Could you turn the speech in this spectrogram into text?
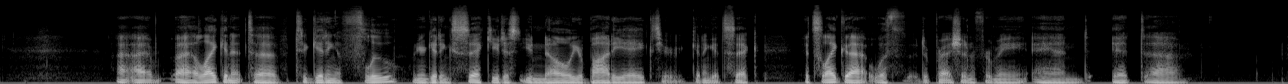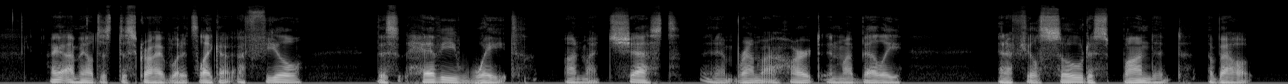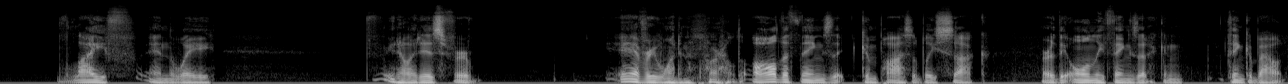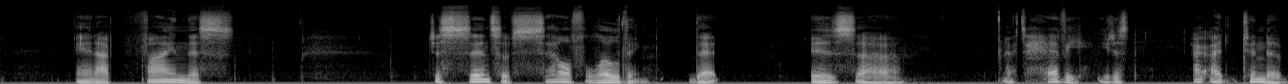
I, I, I liken it to, to getting a flu. When you're getting sick, you just, you know, your body aches, you're to get sick. It's like that with depression for me. And it, uh, I, I mean, I'll just describe what it's like. I, I feel this heavy weight on my chest and around my heart and my belly. And I feel so despondent about life and the way, you know, it is for everyone in the world. All the things that can possibly suck are the only things that I can think about. And I find this just sense of self loathing that is, uh, it's heavy. You just, I, I tend to,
